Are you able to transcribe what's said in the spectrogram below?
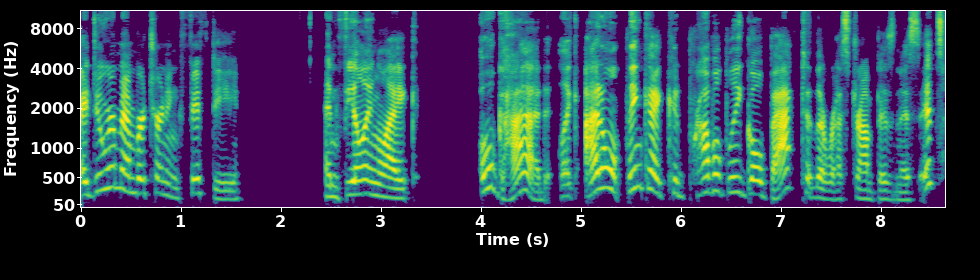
I do remember turning 50 and feeling like, oh God, like I don't think I could probably go back to the restaurant business. It's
